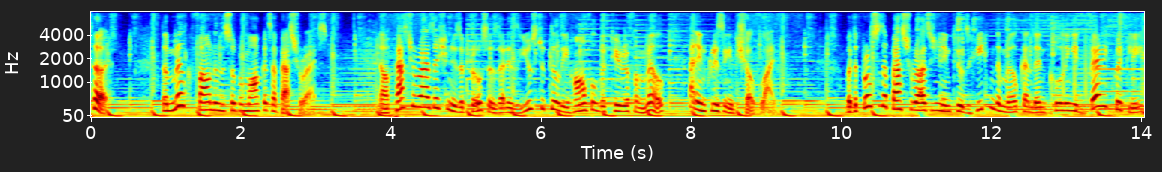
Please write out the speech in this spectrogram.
Third, the milk found in the supermarkets are pasteurized. Now, pasteurization is a process that is used to kill the harmful bacteria from milk and increasing its shelf life. But the process of pasteurization includes heating the milk and then cooling it very quickly,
